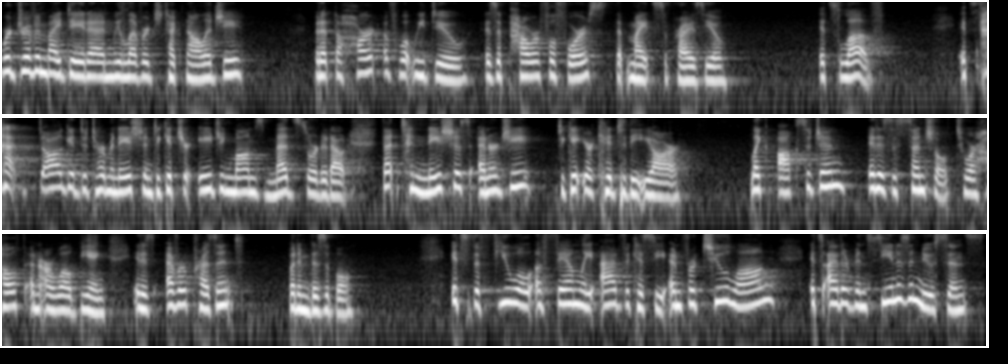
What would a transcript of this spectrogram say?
We're driven by data and we leverage technology. But at the heart of what we do is a powerful force that might surprise you. It's love. It's that dogged determination to get your aging mom's meds sorted out, that tenacious energy to get your kid to the ER. Like oxygen, it is essential to our health and our well being. It is ever present, but invisible. It's the fuel of family advocacy, and for too long, it's either been seen as a nuisance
